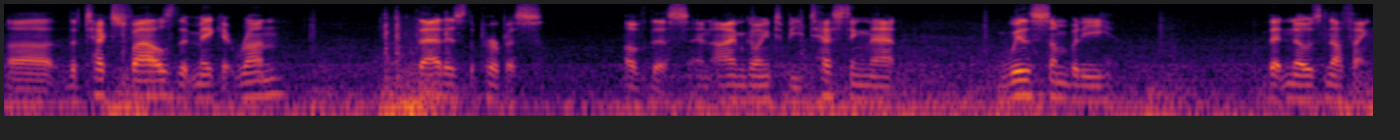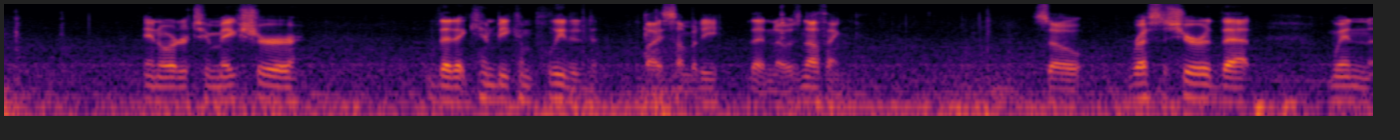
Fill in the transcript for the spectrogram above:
uh, the text files that make it run. That is the purpose of this, and I'm going to be testing that with somebody that knows nothing in order to make sure that it can be completed by somebody that knows nothing. So rest assured that when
